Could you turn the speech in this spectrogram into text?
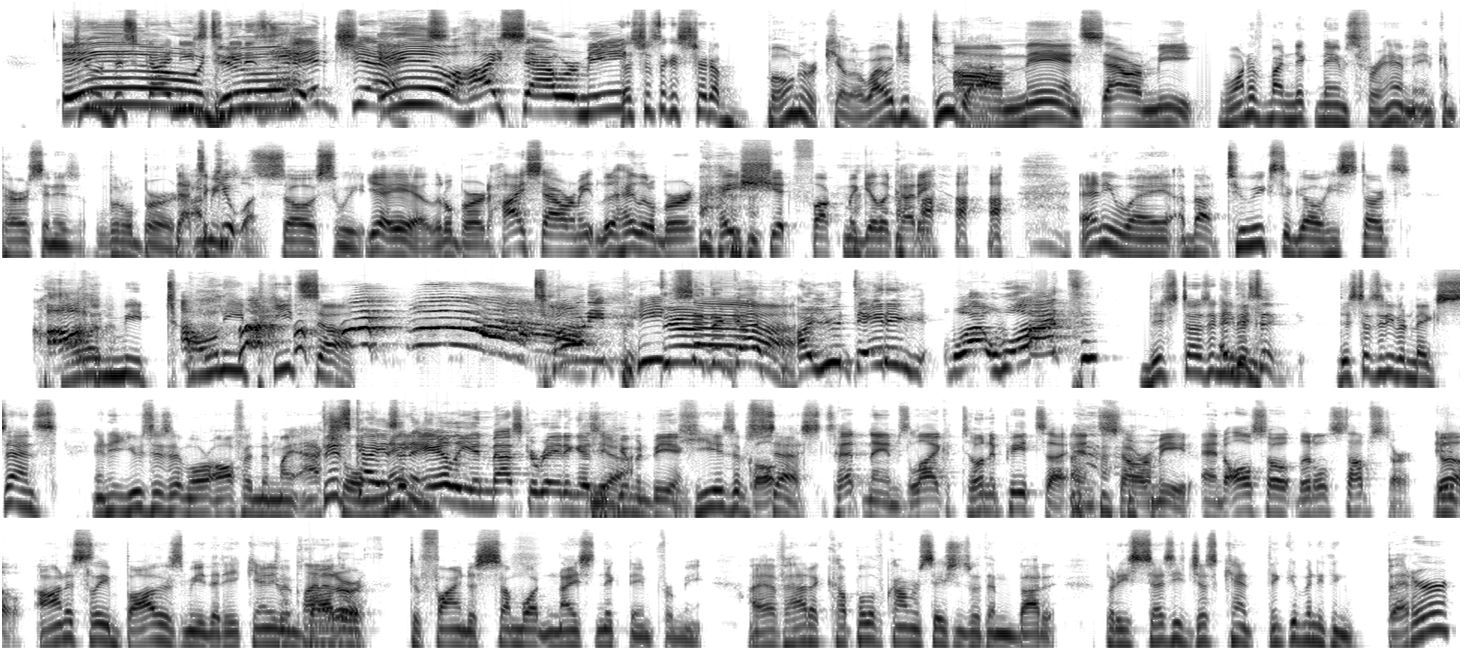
Dude, this guy needs to get his head checked. Ew, hi sour meat. That's just like a straight up boner killer. Why would you do that? oh man, sour meat. One of my nicknames for him in comparison is Little Bird. That's a a cute one. So sweet. Yeah, yeah, yeah. Little bird. Hi sour meat. Hey, little bird. Hey, shit, fuck McGillicuddy. Anyway, about two weeks ago, he starts calling me Tony Pizza. Tony Pizza. Dude, the guy. Are you dating? What? What? This doesn't And even. this This, doesn't even make sense, and he uses it more often than my actual. This guy is an alien masquerading as Yeah. a human being. He is obsessed. Pet names like Tony Pizza and Sour Meat, and also Little Stubster. Go. honestly bothers me that he can't even planet bother Earth. to find a somewhat nice nickname for me. I have had a couple of conversations with him about it, but he says he just can't think of anything better.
